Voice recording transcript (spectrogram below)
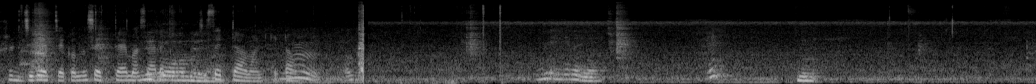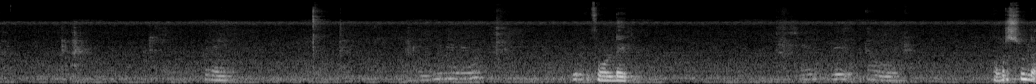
ഫ്രിഡ്ജിൽ വെച്ചേക്ക് ഒന്ന് സെറ്റായ മസാല കുറച്ച് സെറ്റ് ആവാൻ കേട്ടോ കേട്ടോ ഫോൾഡ് പ്രശ്നമില്ല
